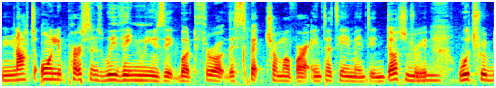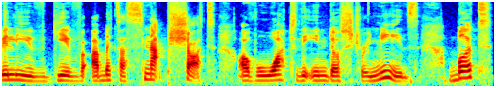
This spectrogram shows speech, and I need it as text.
not only persons within music, but throughout the spectrum of our entertainment industry, mm -hmm. which we believe give a better snapshot of what the industry needs. But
